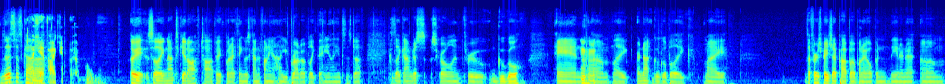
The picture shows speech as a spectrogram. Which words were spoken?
This is kind of I can't I can't Okay, so like not to get off topic, but I think it was kind of funny how you brought up like the aliens and stuff, because like I'm just scrolling through Google, and Mhm. um like or not Google, but like my the first page that pop up when I open the internet um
